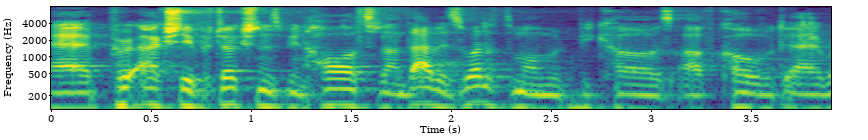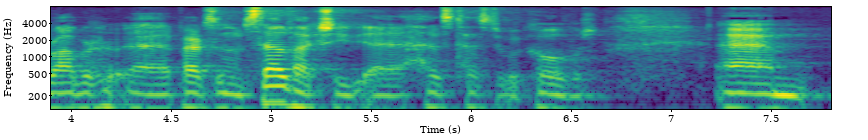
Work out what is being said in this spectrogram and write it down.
Uh, pr- actually, production has been halted on that as well at the moment because of COVID. Uh, Robert uh, Pattinson himself actually uh, has tested with COVID. Um,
